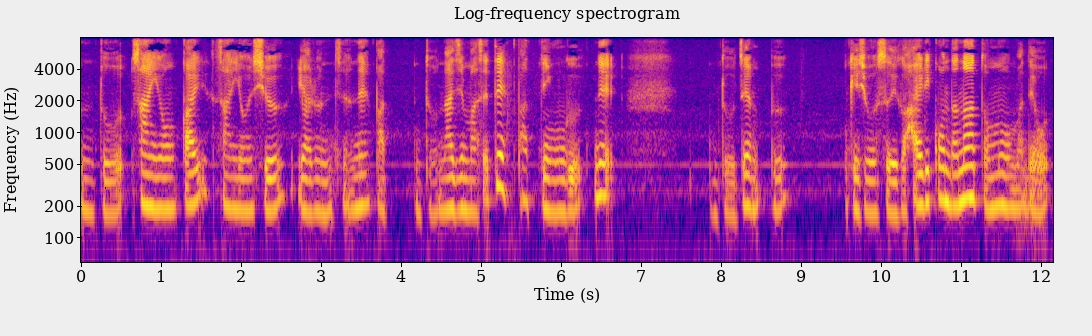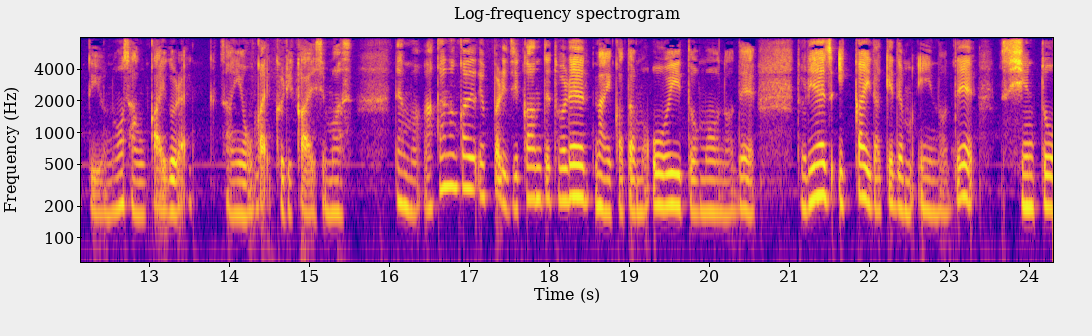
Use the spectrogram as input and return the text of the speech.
うんと、34回34週やるんですよねパッうんと、なじませてパッティングで、うんと、全部お化粧水が入り込んだなと思うまでをっていうのを3回ぐらい34回繰り返します。でもなかなかやっぱり時間って取れない方も多いと思うのでとりあえず1回だけでもいいので浸透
